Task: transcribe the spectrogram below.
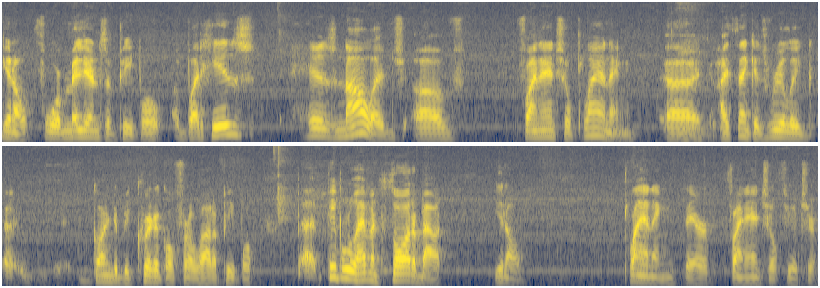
you know, for millions of people. But his his knowledge of financial planning, uh, I think, is really uh, going to be critical for a lot of people. Uh, people who haven't thought about, you know, planning their financial future.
